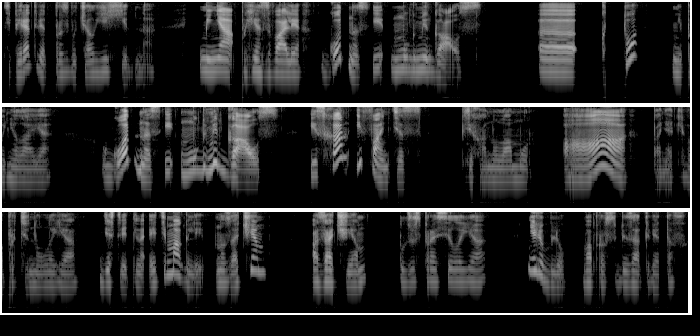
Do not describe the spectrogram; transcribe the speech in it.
Теперь ответ прозвучал ехидно. «Меня призвали Готнес и Мугмигаус». «Э, кто?» – не поняла я. Годнес и Мугмигаус, Исхан и Фантис», – психанул Амур. а, -а, -а понятливо протянула я. «Действительно, эти могли, но зачем?» «А зачем?» – тут же спросила я. «Не люблю вопросы без ответов».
